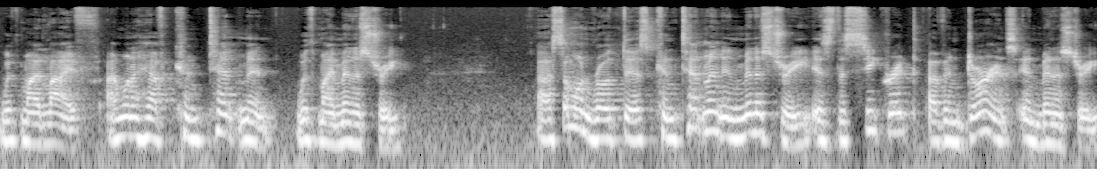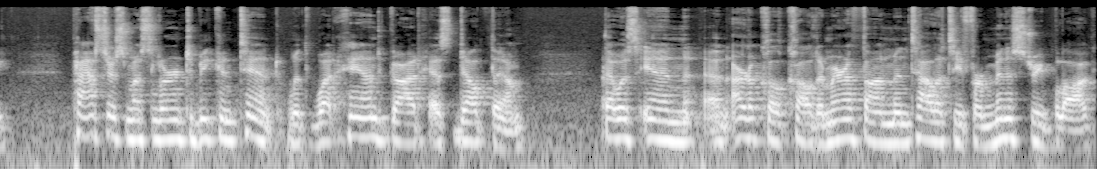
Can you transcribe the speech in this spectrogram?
with my life. I want to have contentment with my ministry. Uh, someone wrote this contentment in ministry is the secret of endurance in ministry. Pastors must learn to be content with what hand God has dealt them that was in an article called A Marathon Mentality for Ministry blog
